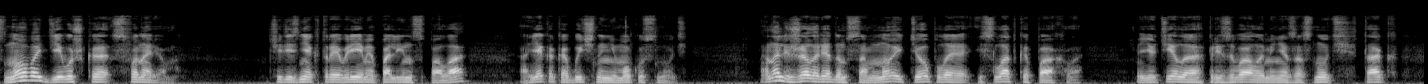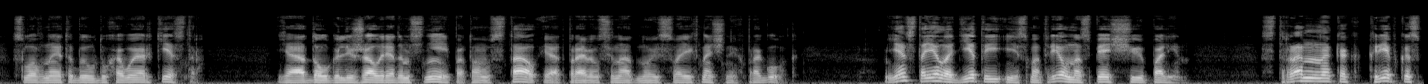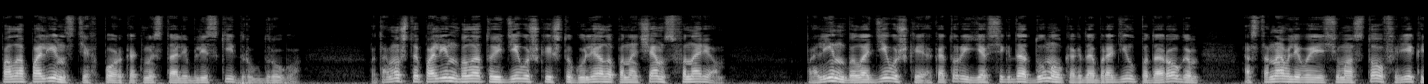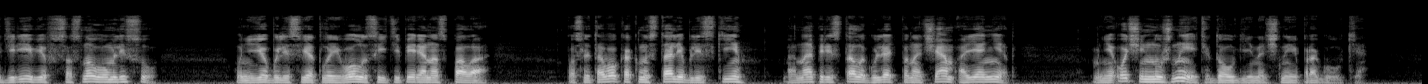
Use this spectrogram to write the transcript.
Снова девушка с фонарем. Через некоторое время Полин спала, а я, как обычно, не мог уснуть. Она лежала рядом со мной, теплая и сладко пахла. Ее тело призывало меня заснуть так, словно это был духовой оркестр. Я долго лежал рядом с ней, потом встал и отправился на одну из своих ночных прогулок. Я стоял одетый и смотрел на спящую Полин. Странно, как крепко спала Полин с тех пор, как мы стали близки друг к другу. Потому что Полин была той девушкой, что гуляла по ночам с фонарем. Полин была девушкой, о которой я всегда думал, когда бродил по дорогам, останавливаясь у мостов, рек и деревьев в сосновом лесу. У нее были светлые волосы, и теперь она спала. После того, как мы стали близки, она перестала гулять по ночам, а я нет. Мне очень нужны эти долгие ночные прогулки.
